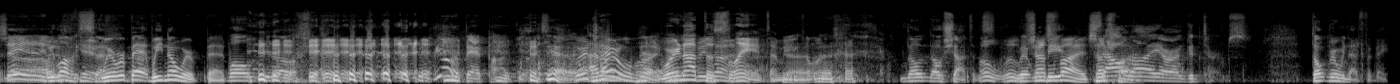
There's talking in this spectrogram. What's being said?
Say it anyway. We love it. We're, we're bad. We know we're bad. Well, you know, we are a bad podcast. yeah, We're I don't- terrible. yeah. podcast. We're not the slant. I mean, come on. No, no shots. At this Oh, time. whoa, We- shots me- fired, shots Sal and fired. I are on good terms. Don't ruin that for me.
